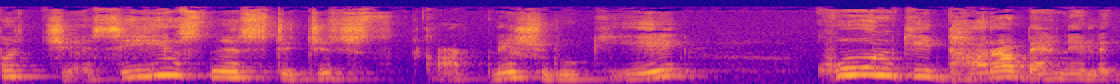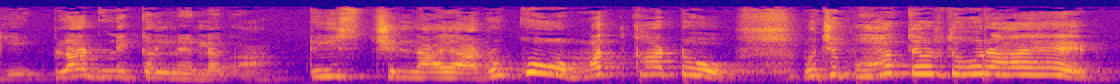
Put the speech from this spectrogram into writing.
पर जैसे ही उसने स्टिचेस काटने शुरू किए, खून की धारा बहने लगी ब्लड निकलने लगा। प्रीस्ट चिल्लाया, रुको, मत काटो, मुझे बहुत दर्द हो रहा है।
